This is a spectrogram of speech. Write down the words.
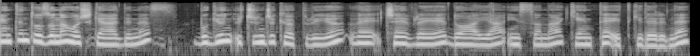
Kentin tozuna hoş geldiniz. Bugün üçüncü köprüyü ve çevreye, doğaya, insana, kente etkilerini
